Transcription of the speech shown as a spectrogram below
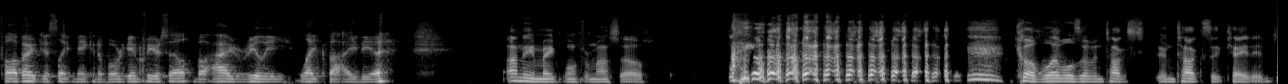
thought about, just like making a board game for yourself. But I really like that idea. I need to make one for myself. Called levels of intox- intoxicated.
